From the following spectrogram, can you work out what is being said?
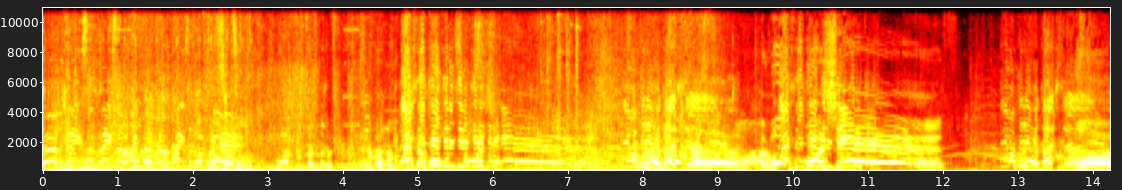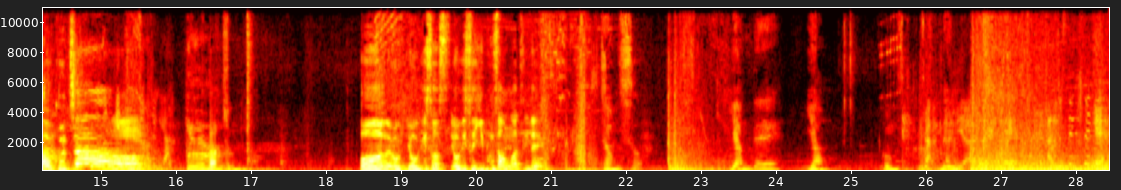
야 트레이서 트레이서 백반장 트레이서 못해 아니 이거 나이스, 테레, 테레, 테레, 테레, 테레. 와 테레, 나이스. 나이스, 오쉣 테레, 테레, 테레, 나이스. 와 굿잡 어, 나 여기, 여기서 여기서 2분 싸운 것 같은데? 점수 0대 0. 공 장난이야. 아주 쌩쌩해.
